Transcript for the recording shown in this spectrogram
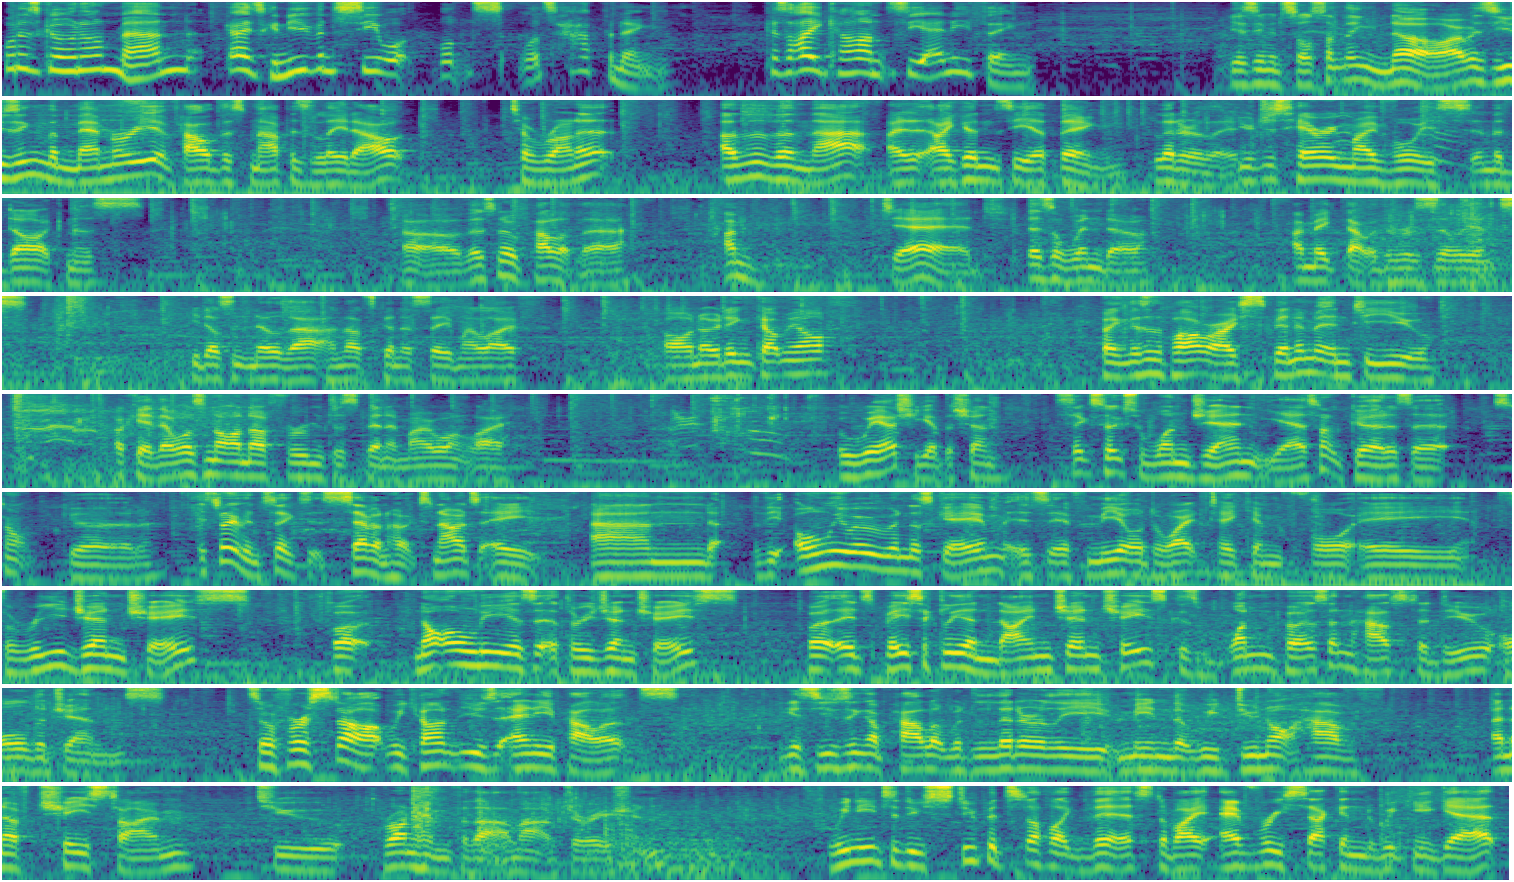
What is going on, man? Guys, can you even see what what's what's happening? Because I can't see anything. You guys even saw something? No, I was using the memory of how this map is laid out to run it. Other than that, I, I couldn't see a thing. Literally. You're just hearing my voice in the darkness. Uh oh there's no pallet there. I'm dead. There's a window. I make that with resilience. He doesn't know that, and that's going to save my life. Oh, no, it didn't cut me off. Peng, this is the part where I spin him into you. Okay, there was not enough room to spin him, I won't lie. Ooh, we actually get the Shen. Six hooks, one gen. Yeah, it's not good, is it? It's not good. It's not even six, it's seven hooks. Now it's eight. And the only way we win this game is if me or Dwight take him for a three gen chase. But not only is it a three gen chase, but it's basically a nine gen chase because one person has to do all the gens. So for a start, we can't use any pallets because using a pallet would literally mean that we do not have enough chase time to run him for that amount of duration. We need to do stupid stuff like this to buy every second we can get.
